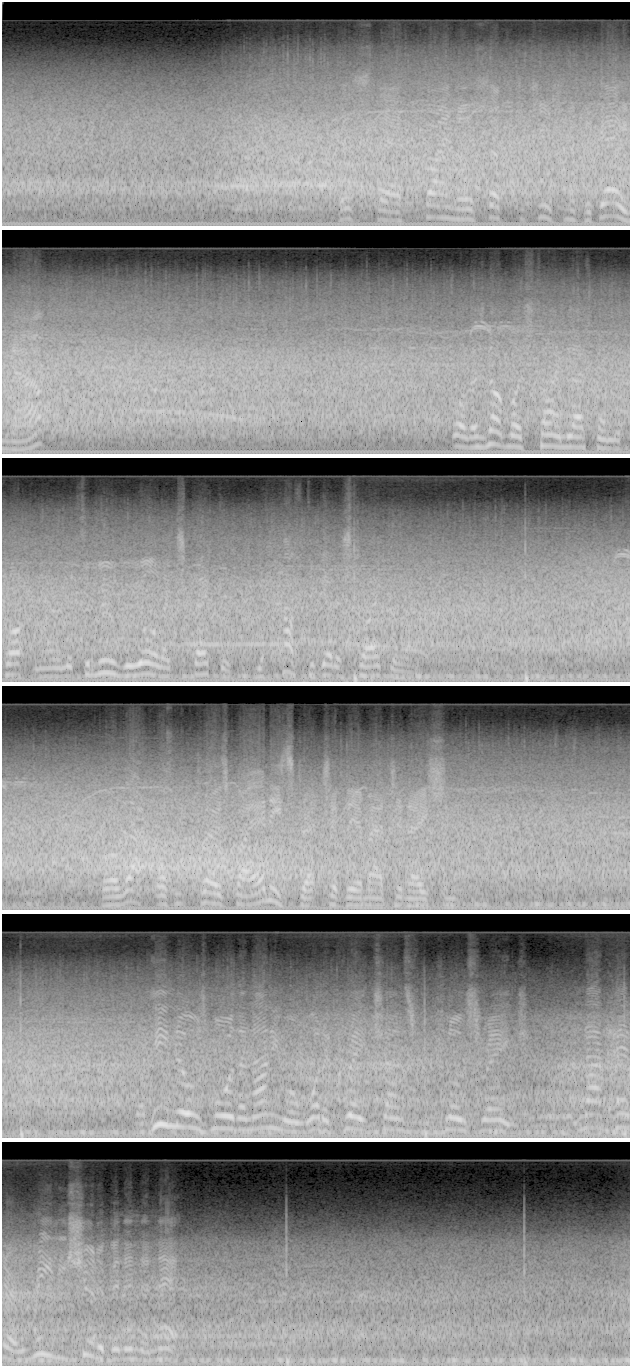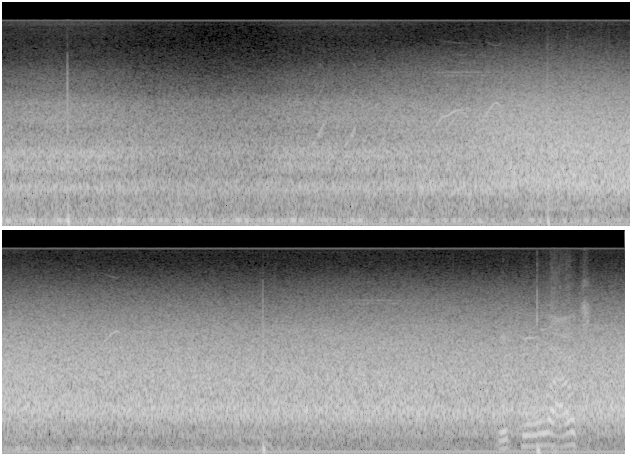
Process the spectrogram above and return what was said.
This their final substitution of the game now. Well, there's not much time left on the clock now, and it's a move we all expected. You have to get a striker out. Well, that wasn't close by any stretch of the imagination. Well, he knows more than anyone what a great chance from close range, and that header really should have been in the net. Good ball out.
